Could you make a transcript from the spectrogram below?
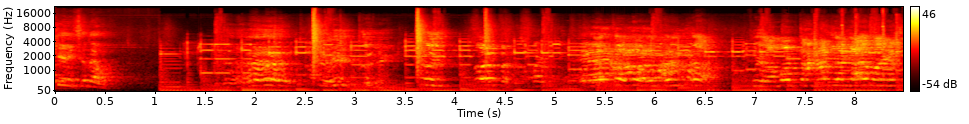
কে এসে দাও আমার টাকা দিয়ে গায়ে হয়ে গেছ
